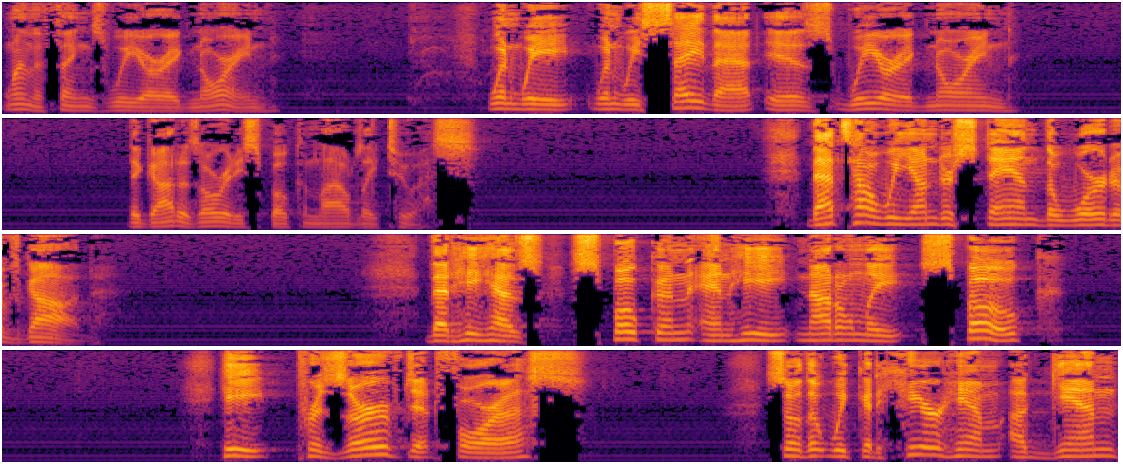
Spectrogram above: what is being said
One of the things we are ignoring when we, when we say that is we are ignoring that God has already spoken loudly to us. That's how we understand the Word of God. That He has spoken and He not only spoke, He preserved it for us so that we could hear Him again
